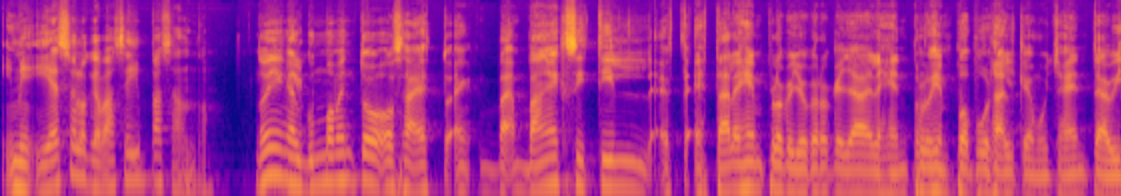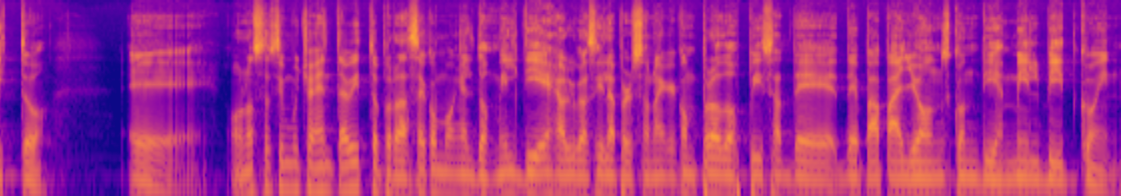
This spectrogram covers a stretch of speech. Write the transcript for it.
Y, y eso es lo que va a seguir pasando. No, y en algún momento, o sea, esto, en- va- van a existir, est- está el ejemplo que yo creo que ya el ejemplo bien popular que mucha gente ha visto, eh, o no sé si mucha gente ha visto, pero hace como en el 2010 algo así, la persona que compró dos pizzas de, de Papa John's con 10 mil Bitcoin,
